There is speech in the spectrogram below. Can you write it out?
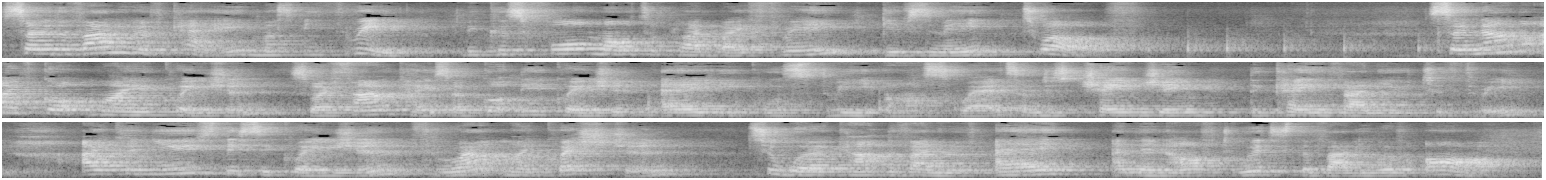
So the value of k must be 3, because 4 multiplied by 3 gives me 12. So now that I've got my equation, so I found k, so I've got the equation a equals 3r squared, so I'm just changing the k value to 3. I can use this equation throughout my question to work out the value of a and then afterwards the value of r.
